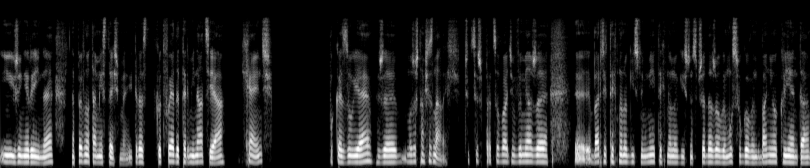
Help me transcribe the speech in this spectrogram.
inżynieryjne, na pewno tam jesteśmy. I teraz tylko Twoja determinacja, chęć pokazuje, że możesz tam się znaleźć. Czy chcesz pracować w wymiarze e, bardziej technologicznym, mniej technologicznym, sprzedażowym, usługowym, dbaniu o klienta,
